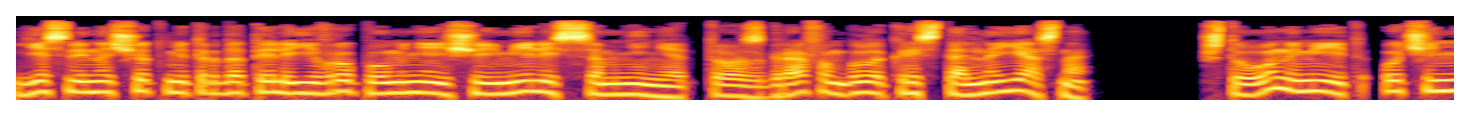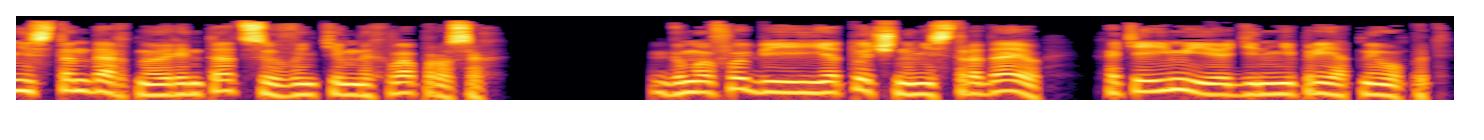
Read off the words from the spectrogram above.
Если насчет метрдотеля Европы у меня еще имелись сомнения, то с графом было кристально ясно, что он имеет очень нестандартную ориентацию в интимных вопросах. Гомофобией я точно не страдаю, хотя имею один неприятный опыт.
